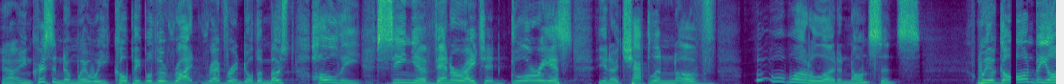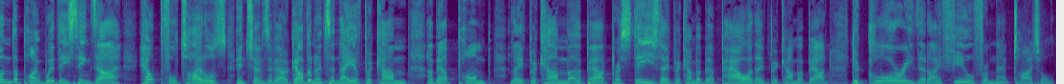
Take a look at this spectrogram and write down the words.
uh, in Christendom where we call people the right reverend or the most holy, senior, venerated, glorious, you know, chaplain of what a load of nonsense. We have gone beyond the point where these things are helpful titles in terms of our governance and they have become about pomp, they've become about prestige, they've become about power, they've become about the glory that I feel from that title.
